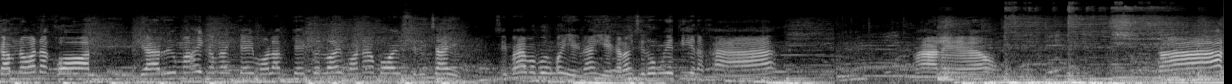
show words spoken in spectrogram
กรรมนวานคร อย่าลืมมาให้กำลังใจหมอลำใจเกินร้อยหมอหน้าบอยสิริชัยสิบห้ามาเบิ่งพระเอกนางเอกกำลังสิลงเวทีนะคะ มาแล้วสาด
